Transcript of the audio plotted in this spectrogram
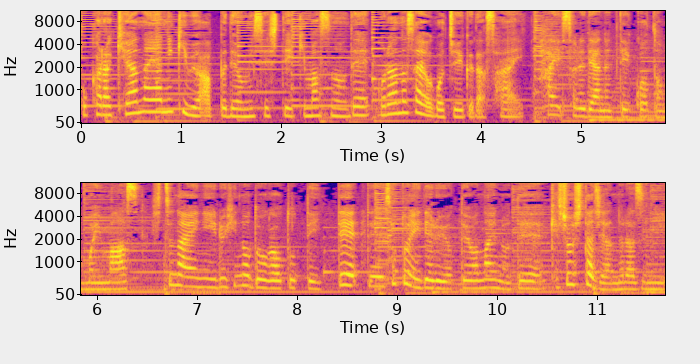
ここから毛穴やニキビをアップでお見せしていきますのでご覧の際はご注意ください。はいそれでは塗っていこうと思います。室内にいる日の動画を撮っていってで外に出る予定はないので化粧下地は塗らずにい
